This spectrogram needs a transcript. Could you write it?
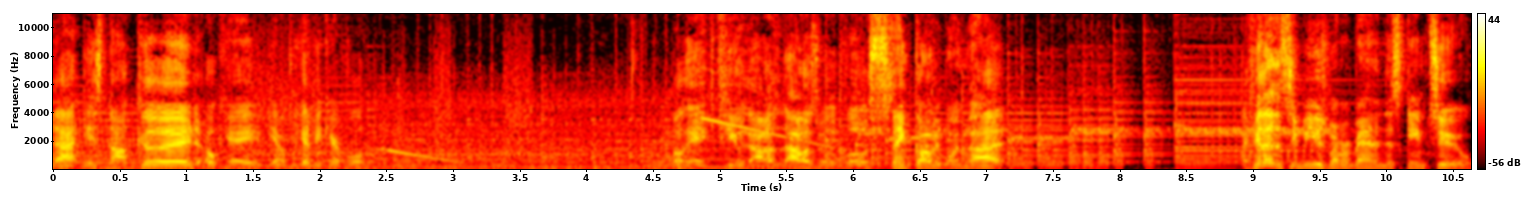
That is not good. Okay, yeah, we gotta be careful. Okay, phew, that was, that was really close. Thank God we won that. I feel like the CPU is rubber band in this game, too.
